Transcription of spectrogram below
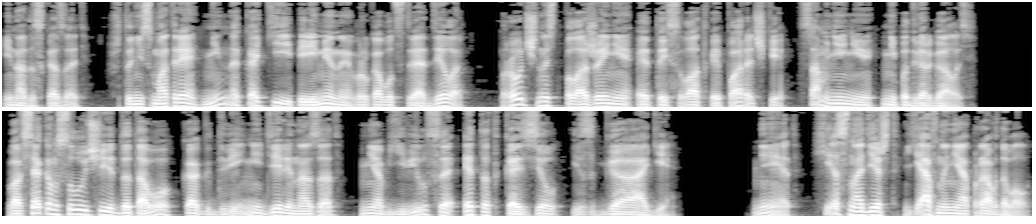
и надо сказать, что несмотря ни на какие перемены в руководстве отдела, Прочность положения этой сладкой парочки сомнению не подвергалась. Во всяком случае, до того, как две недели назад не объявился этот козел из Гааги. Нет, Хес надежд явно не оправдывал.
